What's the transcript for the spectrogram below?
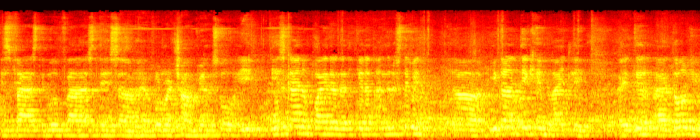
He's fast, he moves fast, he's a former champion. So he, he's kind of fighter that you cannot underestimate. Uh, you cannot take him lightly. I, I told you,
